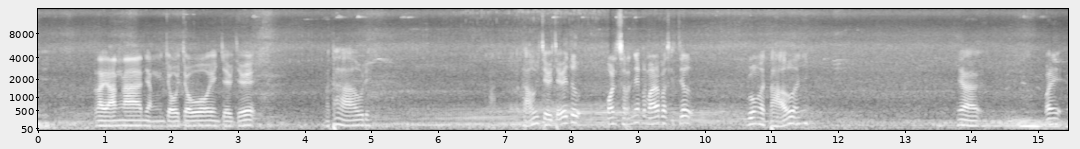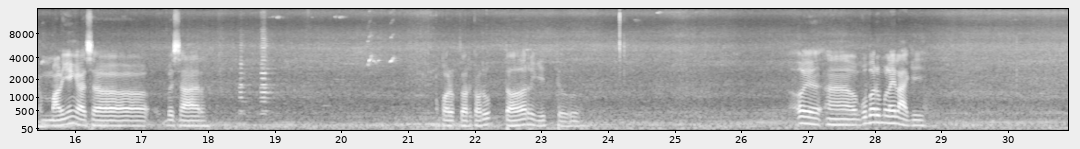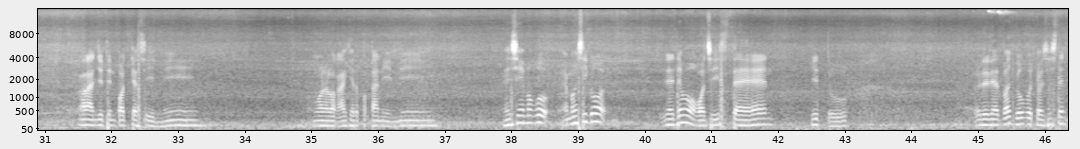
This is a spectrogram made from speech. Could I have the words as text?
layangan yang cowok-cowok yang cewek-cewek. Nggak tahu deh. Nggak tahu cewek-cewek tuh konsernya ke mana pas kecil? Gue nggak tahu aja ya malingnya nggak sebesar koruptor-koruptor gitu. Oh ya gue baru mulai lagi ngelanjutin podcast ini. Monolog akhir pekan ini ya sih emang gue emang sih gue niatnya mau konsisten gitu. Udah niat banget gue buat konsisten.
